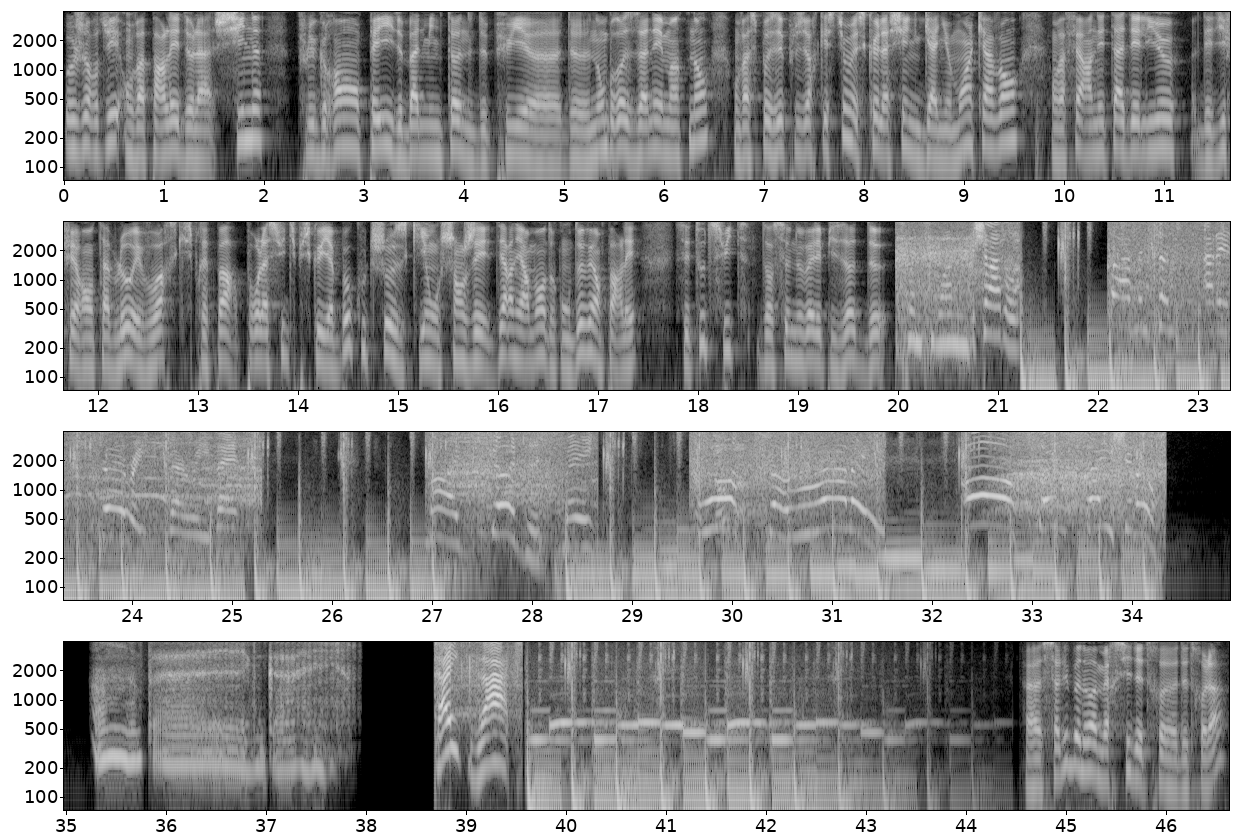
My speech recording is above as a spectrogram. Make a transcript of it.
Aujourd'hui, on va parler de la Chine, plus grand pays de badminton depuis euh, de nombreuses années maintenant. On va se poser plusieurs questions. Est-ce que la Chine gagne moins qu'avant? On va faire un état des lieux des différents tableaux et voir ce qui se prépare pour la suite, puisqu'il y a beaucoup de choses qui ont changé dernièrement, donc on devait en parler. C'est tout de suite dans ce nouvel épisode de 21 Shuttle. Badminton at its very, very best. My goodness me. I'm the bad guy. Take that! Euh, salut Benoît, merci d'être euh, d'être là.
